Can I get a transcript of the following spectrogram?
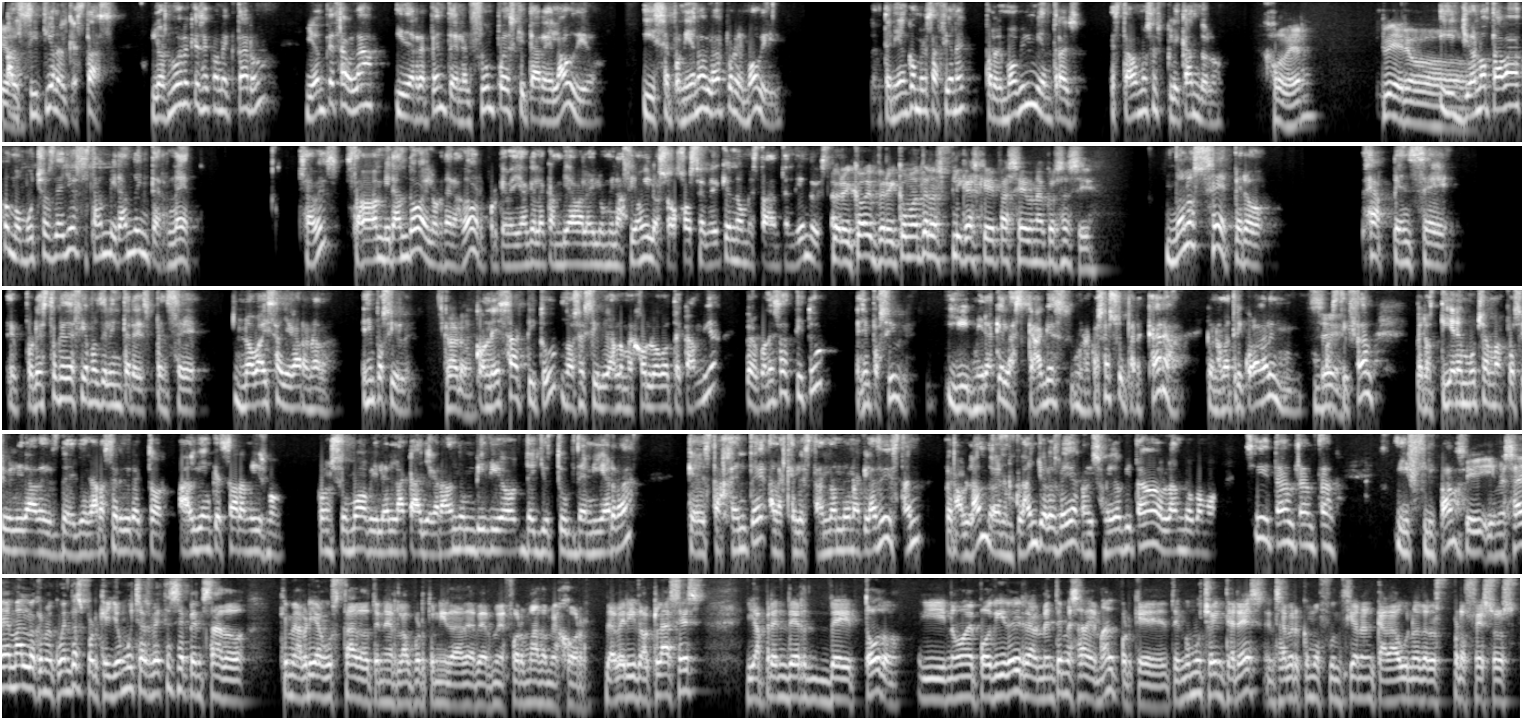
al sitio en el que estás. Los nueve que se conectaron yo empecé a hablar y de repente en el Zoom puedes quitar el audio y se ponían a hablar por el móvil. Tenían conversaciones por el móvil mientras estábamos explicándolo. Joder, pero... Y yo notaba como muchos de ellos estaban mirando internet, ¿sabes? Estaban mirando el ordenador porque veía que le cambiaba la iluminación y los ojos se ve que no me estaba entendiendo. Pero, ¿y cómo, pero ¿y cómo te lo explicas que pase una cosa así? No lo sé, pero, o sea, pensé, eh, por esto que decíamos del interés, pensé, no vais a llegar a nada. Es imposible. Claro. Con esa actitud, no sé si a lo mejor luego te cambia, pero con esa actitud es imposible. Y mira que las CAG es una cosa súper cara, que una matrícula vale un, pastizal, pero tiene muchas más posibilidades de llegar a ser director. Alguien que está ahora mismo con su móvil en la calle grabando un vídeo de YouTube de mierda, que esta gente a la que le están dando una clase y están, pero hablando, en plan yo les veía con el sonido quitado, hablando como, sí, tal, tal, tal y flipaba. Sí, y me sabe mal lo que me cuentas porque yo muchas veces he pensado que me habría gustado tener la oportunidad de haberme formado mejor, de haber ido a clases y aprender de todo. Y no he podido y realmente me sabe mal porque tengo mucho interés en saber cómo funcionan cada uno de los procesos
